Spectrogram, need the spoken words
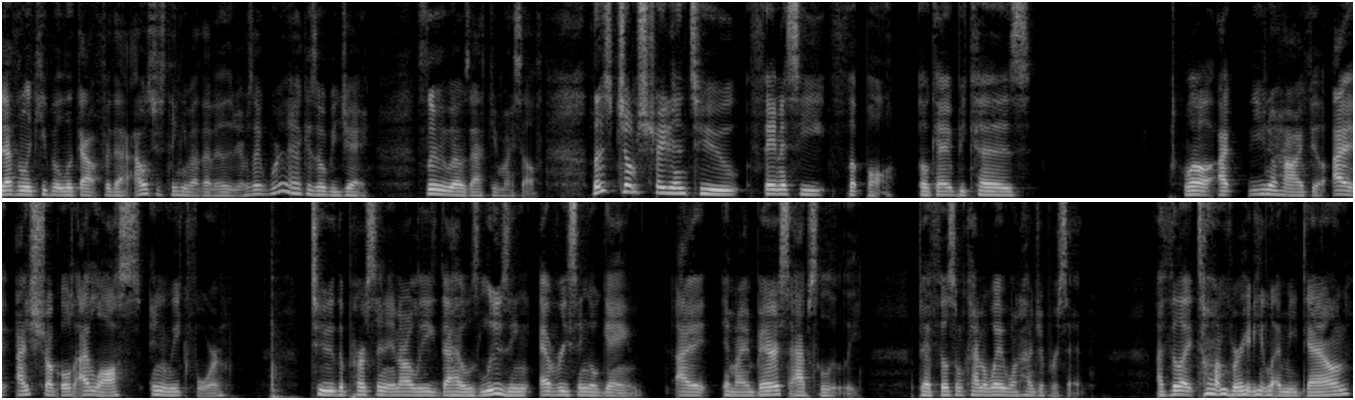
definitely keep a lookout for that. I was just thinking about that the other day. I was like, where the heck is OBJ? That's literally what I was asking myself. Let's jump straight into fantasy football, okay? Because, well, I you know how I feel. I I struggled. I lost in week four to the person in our league that was losing every single game. I am I embarrassed? Absolutely. Do I feel some kind of way? One hundred percent. I feel like Tom Brady let me down.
